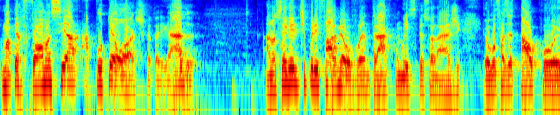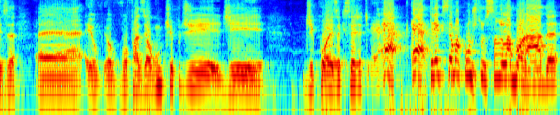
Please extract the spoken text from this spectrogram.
uma performance apoteótica, tá ligado? A não ser que ele, tipo, ele fala, meu, eu vou entrar com esse personagem, eu vou fazer tal coisa, é, eu, eu vou fazer algum tipo de, de, de coisa que seja. É, é, teria que ser uma construção elaborada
